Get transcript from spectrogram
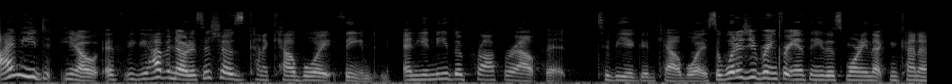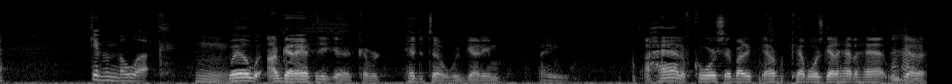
I need, you know, if you haven't noticed, this show's kind of cowboy themed, and you need the proper outfit to be a good cowboy. So, what did you bring for Anthony this morning that can kind of give him the look? Well, I've got Anthony uh, covered head to toe. We've got him a a hat, of course. Everybody, every cowboy's got to have a hat. We've got a,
